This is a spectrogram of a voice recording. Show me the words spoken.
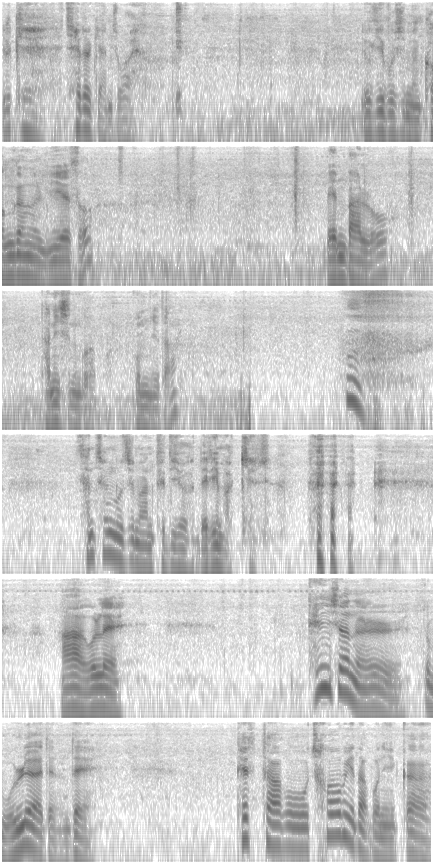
이렇게 체력이 안 좋아요. 여기 보시면 건강을 위해서 맨발로 다니시는 거 봅니다. 후, 산책로지만 드디어 내리막길. 아, 원래 텐션을 좀 올려야 되는데 테스트하고 처음이다 보니까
